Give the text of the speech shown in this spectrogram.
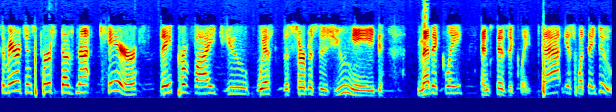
Samaritan's Purse does not care. They provide you with the services you need medically, and physically. That is what they do.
